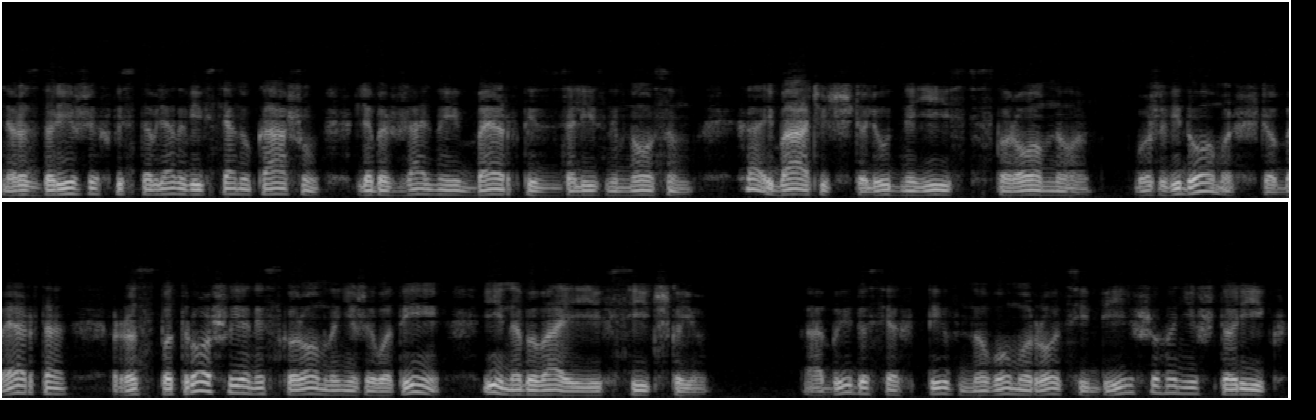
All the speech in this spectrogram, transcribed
На роздоріжжях виставляли вівсяну кашу для безжальної берти з залізним носом. Хай бачить, що люд не їсть скоромного, бо ж відомо, що берта розпотрошує нескоромлені животи і набиває їх січкою. Аби досягти в новому році більшого, ніж торік,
